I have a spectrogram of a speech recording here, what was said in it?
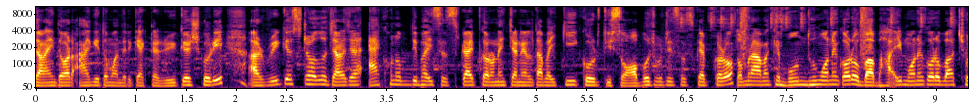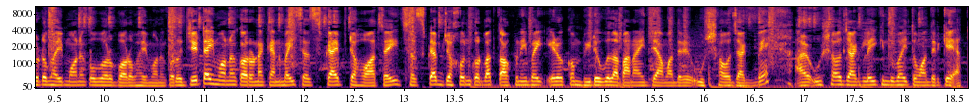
জানাই দেওয়ার আগে তোমাদেরকে একটা রিকোয়েস্ট করি। আর রিকোয়েস্টটা হলো, যারা যারা এখন অব্দি ভাই সাবস্ক্রাইব করো নাই চ্যানেলটা ভাই কি করতেছো? অবশ্যই সাবস্ক্রাইব করো। তোমরা আমাকে বন্ধু মনে করো বা ভাই মনে করো বা ছোট ভাই মনে করো, বড় ভাই মনে করো, যেটাই মনে করো না কেন ভাই সাবস্ক্রাইবটা হওয়া চাই। সাবস্ক্রাইব যখন করবা, তখনই ভাই এরকম ভিডিওগুলো বানাইতে আমাদের উৎসাহ জাগবে। আর উৎসাহ জাগলেই কিন্তু ভাই তোমাদেরকে এত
